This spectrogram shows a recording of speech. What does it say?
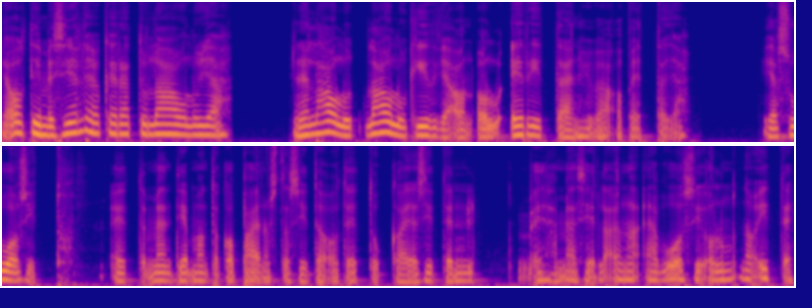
ja oltiin me siellä jo kerätty lauluja, ja ne laulu, laulukirja on ollut erittäin hyvä opettaja ja suosittu. Että mä en tiedä montako painosta siitä on otettukaan. Ja sitten nyt, eihän mä siellä enää vuosi ollut, mutta ne on itse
